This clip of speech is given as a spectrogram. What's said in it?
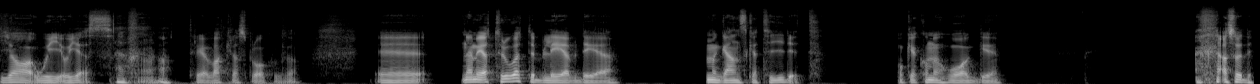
Ja, we och yes. Ja, tre vackra språk också. Eh, nej, men jag tror att det blev det men ganska tidigt. Och jag kommer ihåg... eh, Alltså, det,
